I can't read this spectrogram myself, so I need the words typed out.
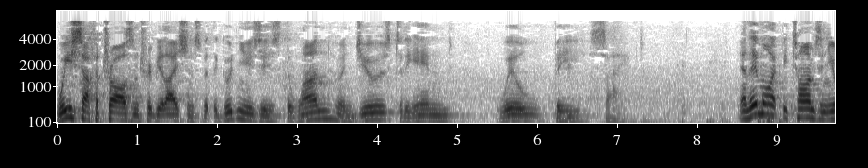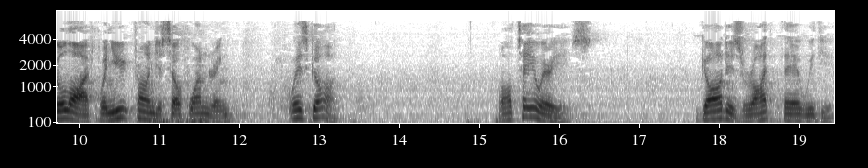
We suffer trials and tribulations, but the good news is the one who endures to the end will be saved. Now, there might be times in your life when you find yourself wondering, where's God? Well, I'll tell you where He is. God is right there with you.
